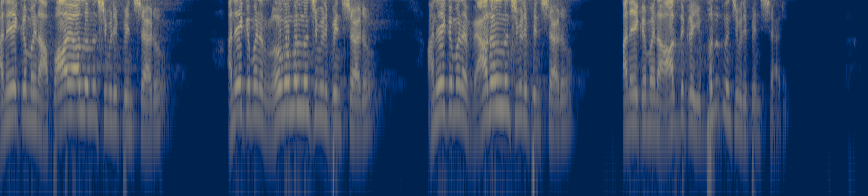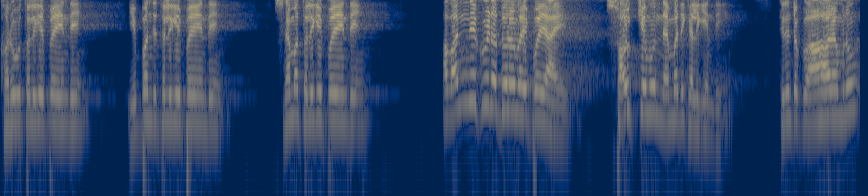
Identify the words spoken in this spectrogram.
అనేకమైన అపాయాల నుంచి విడిపించాడు. అనేకమైన రోగముల నుంచి విడిపించాడు. అనేకమైన వ్యాధుల నుంచి విడిపించాడు. అనేకమైన ఆర్థిక ఇబ్బందుల నుంచి విడిపించాడు. కరువు తొలగిపోయింది. ఇబ్బంది తొలగిపోయింది. శ్రమ తొలగిపోయింది. అవన్నీ కూడా దూరం అయిపోయాయి సౌఖ్యము నెమ్మది కలిగింది. తినుటకు ఆహారమును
